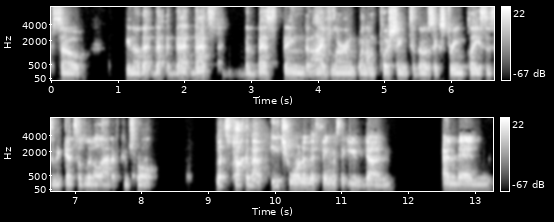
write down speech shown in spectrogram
So, you know, that that that that's the best thing that I've learned when I'm pushing to those extreme places and it gets a little out of control. Let's talk about each one of the things that you've done. And then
